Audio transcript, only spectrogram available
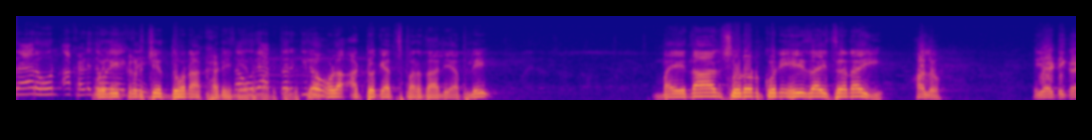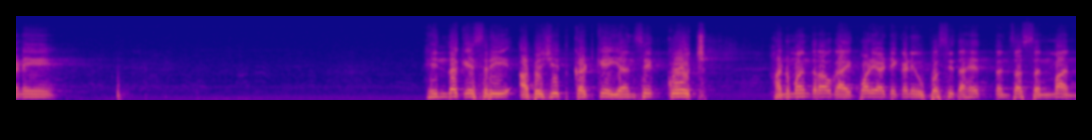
तयार होऊन यायचंय. पलीकडचे दोन आखाडे निर्माण 74 केले किलो. त्यामुळं आटोक्यात स्पर्धा आली आपली मैदान सोडून कोणीही जायचं नाही. हॅलो. या ठिकाणी हिंद केसरी अभिजित कटके यांचे कोच हनुमंतराव गायकवाड या ठिकाणी उपस्थित आहेत. त्यांचा सन्मान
